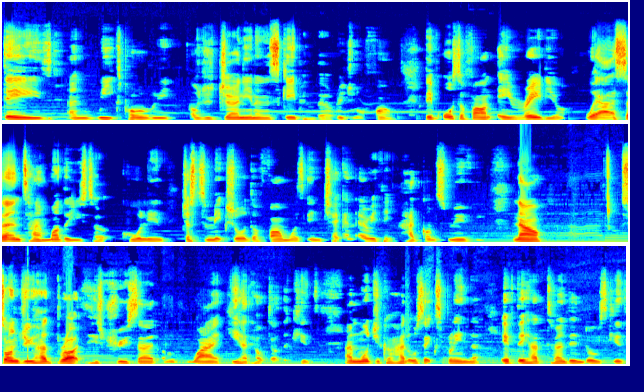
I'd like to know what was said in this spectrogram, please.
days and weeks probably of just journeying and escaping the original farm. They've also found a radio where at a certain time mother used to call in just to make sure the farm was in check and everything had gone smoothly. Now Sonju had brought his true side of why he had helped out the kids, and Mujika had also explained that if they had turned in those kids,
